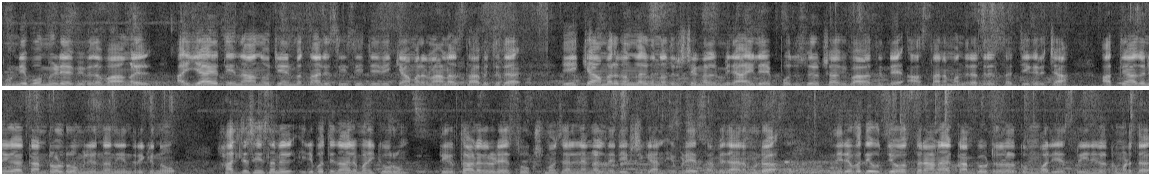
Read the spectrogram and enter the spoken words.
പുണ്യഭൂമിയുടെ വിവിധ ഭാഗങ്ങളിൽ അയ്യായിരത്തി നാനൂറ്റി എൺപത്തിനാല് സി സി ടി വി ക്യാമറകളാണ് സ്ഥാപിച്ചത്. ഈ ക്യാമറകൾ നൽകുന്ന ദൃശ്യങ്ങൾ മിനായിലെ പൊതുസുരക്ഷാ വിഭാഗത്തിന്റെ ആസ്ഥാന മന്ദിരത്തിൽ സജ്ജീകരിച്ച അത്യാധുനിക കൺട്രോൾ റൂമിൽ നിന്ന് നിയന്ത്രിക്കുന്നു. ഹജ്ജ് സീസണിൽ ഇരുപത്തിനാല് മണിക്കൂറും തീർത്ഥാടകരുടെ സൂക്ഷ്മ ചലനങ്ങൾ നിരീക്ഷിക്കാൻ ഇവിടെ സംവിധാനമുണ്ട്. നിരവധി ഉദ്യോഗസ്ഥരാണ് കമ്പ്യൂട്ടറുകൾക്കും വലിയ സ്ക്രീനുകൾക്കുമടുത്ത്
